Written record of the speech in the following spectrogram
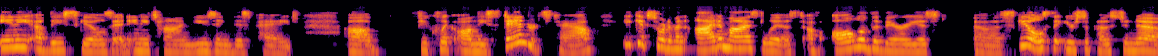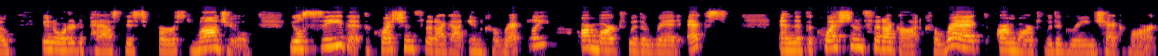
any of these skills at any time using this page. Uh, if you click on the standards tab, it gives sort of an itemized list of all of the various uh, skills that you're supposed to know in order to pass this first module. You'll see that the questions that I got incorrectly are marked with a red X, and that the questions that I got correct are marked with a green check mark.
